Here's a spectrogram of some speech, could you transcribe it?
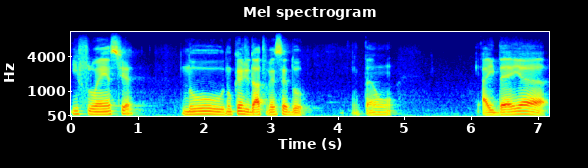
influência no, no candidato vencedor. Então, a ideia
